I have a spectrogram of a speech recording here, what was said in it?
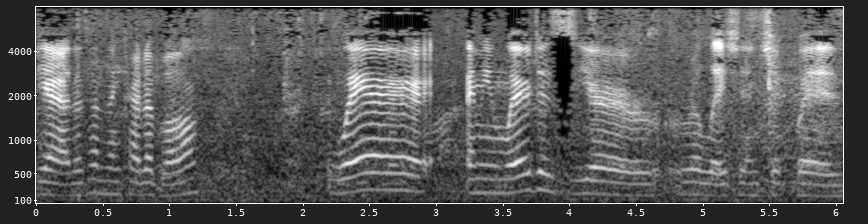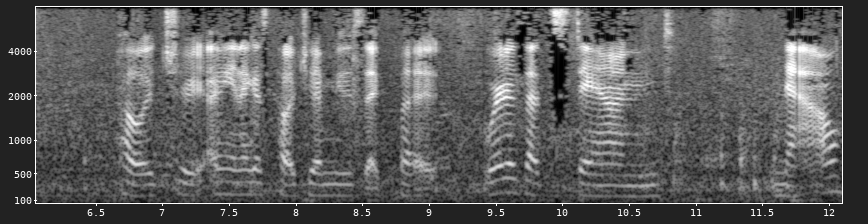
yeah, that sounds incredible. Where, I mean, where does your relationship with poetry, I mean, I guess poetry and music, but where does that stand now?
